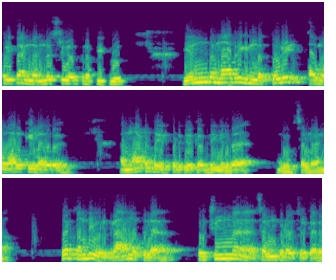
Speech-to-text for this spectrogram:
குறிப்பா இந்த இண்டஸ்ட்ரியில இருக்கிற பீப்புள் எந்த மாதிரி இந்த தொழில் அவங்க வாழ்க்கையில ஒரு மாற்றத்தை ஏற்படுத்தி இருக்கு அப்படிங்கிறத உங்களுக்கு சொல்றேன் நான். ஒரு தம்பி ஒரு கிராமத்துல ஒரு சின்ன சலூன் கடை வச்சிருக்காரு.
